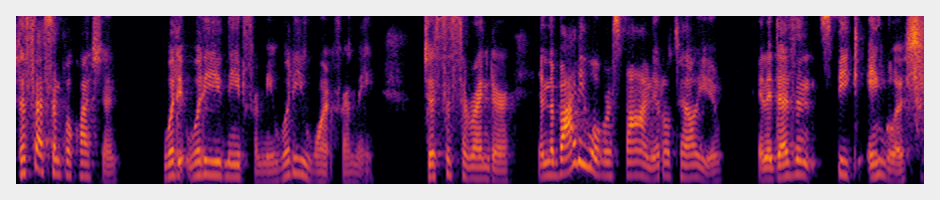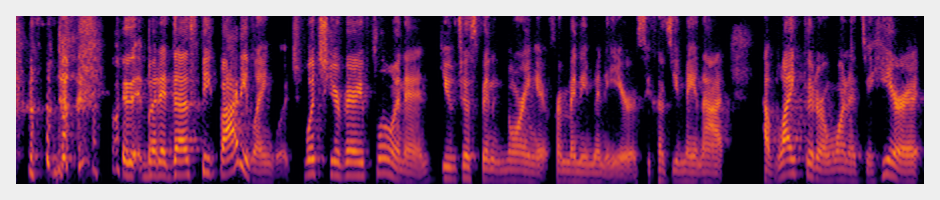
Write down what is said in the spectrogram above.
Just that simple question. What, what do you need from me? What do you want from me? Just to surrender. And the body will respond, it'll tell you and it doesn't speak English, but it does speak body language, which you're very fluent in. You've just been ignoring it for many, many years because you may not have liked it or wanted to hear it.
